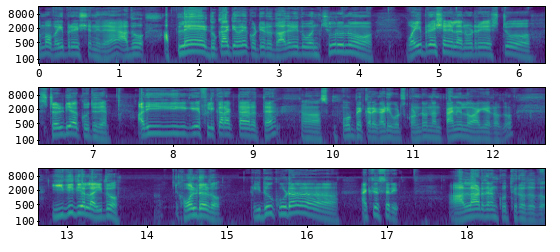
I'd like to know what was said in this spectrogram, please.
ತುಂಬ ವೈಬ್ರೇಷನ್ ಇದೆ. ಅದು ಅಪ್ಲೇ ಡುಕಾಟಿ ಅವರೇ ಕೊಟ್ಟಿರೋದು. ಆದರೆ ಇದು ಒಂಚೂರು ವೈಬ್ರೇಷನ್ ಇಲ್ಲ. ನೋಡ್ರಿ, ಎಷ್ಟು ಸ್ಟರ್ಡಿಯಾಗಿ ಕೂತಿದೆ. ಅದು ಹೀಗೆ ಫ್ಲಿಕರ್ ಆಗ್ತಾ ಇರುತ್ತೆ. ಹೋಗ್ಬೇಕಾರೆ ಗಾಡಿ ಓಡಿಸ್ಕೊಂಡು. ನನ್ನ ಪ್ಯಾನಲ್ಲು ಆಗಿರೋದು ಇದಿದೆಯಲ್ಲ ಇದು ಹೋಲ್ಡರು ಇದು ಕೂಡ ಆಕ್ಸೆಸರಿ ಅಲ್ಲಾಡ್ದಂಗೆ ಕೂತಿರೋದು ಅದು.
